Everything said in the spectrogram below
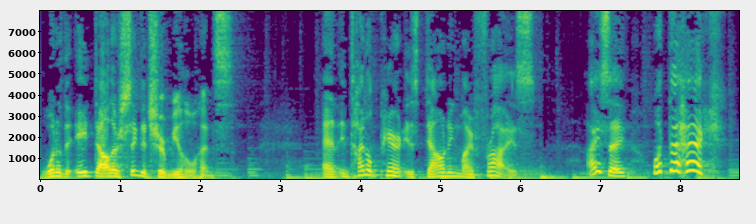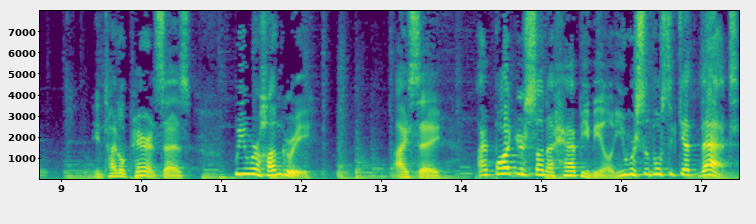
one of the $8 signature meal ones. And Entitled Parent is downing my fries. I say, What the heck? Entitled Parent says, We were hungry. I say, I bought your son a Happy Meal. You were supposed to get that,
